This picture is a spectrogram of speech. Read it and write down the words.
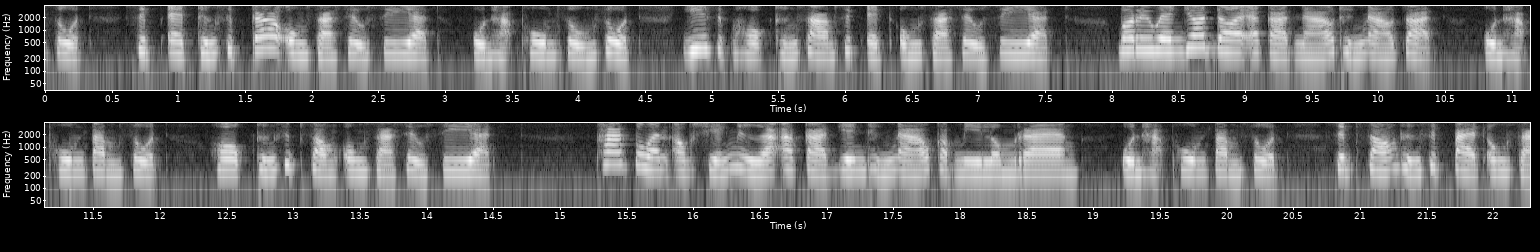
ำสุด 11-19 องศาเซลเซียส อุณหภูมิสูงสุด 26-31 องศาเซลเซียส บริเวณยอดดอยอากาศหนาวถึงหนาวจัด อุณหภูมิต่ำสุด 6-12 องศาเซลเซียส ภาคตะวันออกเฉียงเหนืออากาศเย็นถึงหนาวกับมีลมแรง อุณหภูมิต่ำสุด 12-18 องศา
